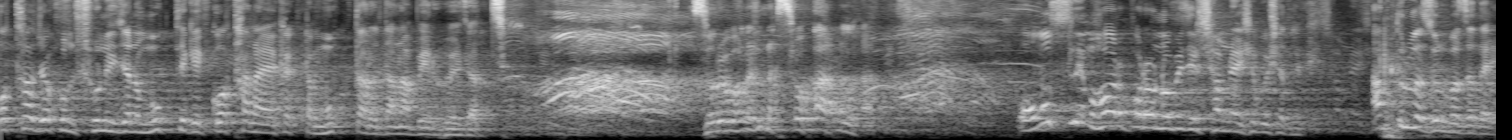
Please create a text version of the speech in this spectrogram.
কথা যখন শুনি যেন মুখ থেকে কথা না এক একটা মুক্তার দানা বের হয়ে যাচ্ছে। জোরে বলেন না সোহাল্লাহ অমুসলিম হওয়ার পরও নবীজির সামনে এসে বসে থাকে। আবদুল্লাহ জুলবাজাদাই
